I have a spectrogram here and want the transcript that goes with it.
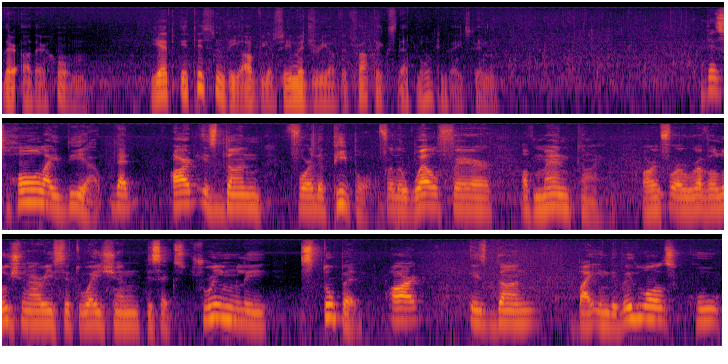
their other home. Yet it isn't the obvious imagery of the tropics that motivates him. This whole idea that art is done for the people, for the welfare of mankind, or for a revolutionary situation is extremely stupid. Art is done by individuals who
